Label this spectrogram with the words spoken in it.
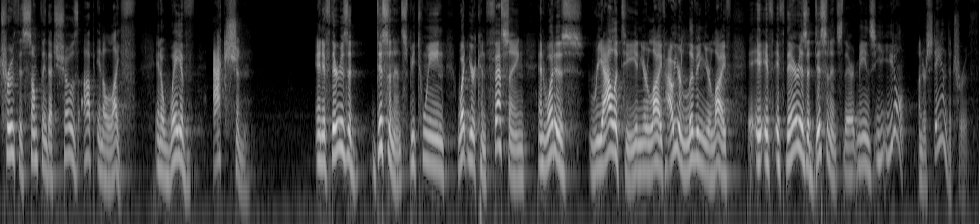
truth is something that shows up in a life, in a way of action. And if there is a dissonance between what you're confessing and what is reality in your life, how you're living your life, if, if there is a dissonance there, it means you, you don't understand the truth.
